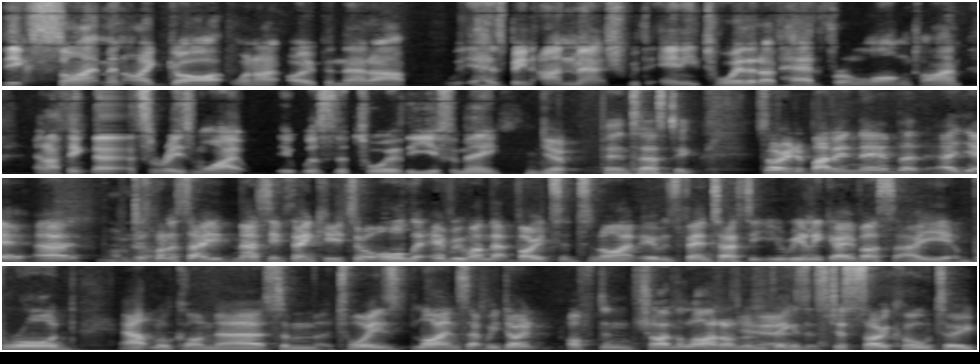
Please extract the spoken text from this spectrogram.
the excitement I got when I opened that up has been unmatched with any toy that I've had for a long time, and I think that's the reason why it was the toy of the year for me. yep Fantastic. Sorry to butt in there, but uh, yeah, uh, just want to say massive thank you to all everyone that voted tonight. It was fantastic. You really gave us a broad outlook on uh, some toys lines that we don't often shine the light on and things. It's just so cool to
